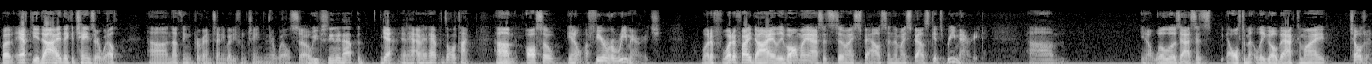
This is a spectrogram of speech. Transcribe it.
But after you die, they could change their will. Uh, nothing prevents anybody from changing their will. So We've seen it happen. yeah, it, ha- it happens all the time. Um, also, you know, a fear of a remarriage. What if what if I die? I leave all my assets to my spouse, and then my spouse gets remarried. Um, you know, will those assets ultimately go back to my children?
